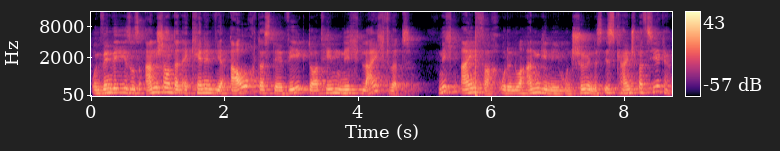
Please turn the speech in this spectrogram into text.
Und wenn wir Jesus anschauen, dann erkennen wir auch, dass der Weg dorthin nicht leicht wird, nicht einfach oder nur angenehm und schön. Das ist kein Spaziergang.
